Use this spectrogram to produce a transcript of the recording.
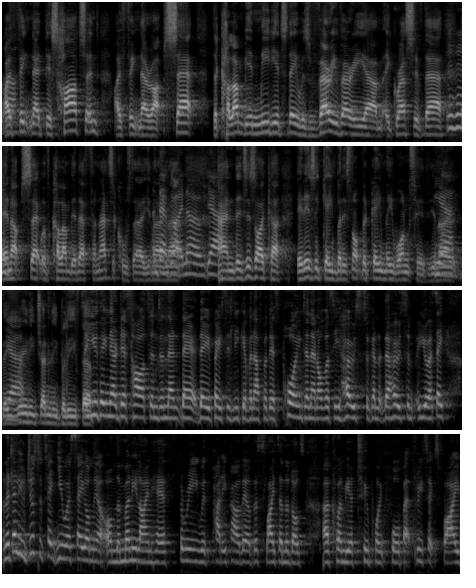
Wow. I think they're disheartened. I think they're upset. The Colombian media today was very, very um, aggressive there mm-hmm. and upset with Colombia. They're fanaticals there, you know. And I know, yeah. And it is like a, it is a game, but it's not the game they wanted. You know, yeah, they yeah. really genuinely believe that. So you think they're disheartened, and then they they've basically given up at this point, and then obviously hosts are going to the hosts of USA. And I tell you, just to take USA on the on the money line here, three with Paddy Power. They are the slight underdogs. Uh, Colombia two point four, bet three six five.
